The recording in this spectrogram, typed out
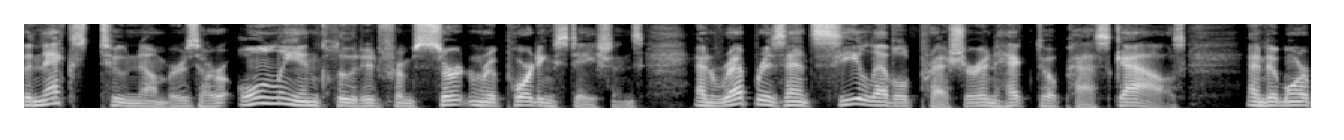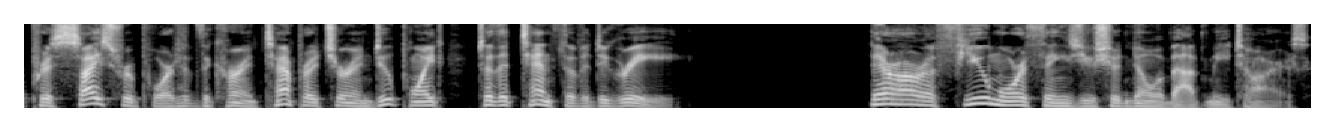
The next two numbers are only included from certain reporting stations and represent sea level pressure in hectopascals and a more precise report of the current temperature in dew point to the tenth of a degree. There are a few more things you should know about METARs.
